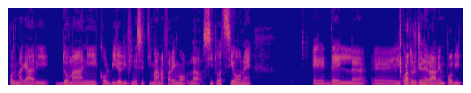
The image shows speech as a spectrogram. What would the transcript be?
poi magari domani col video di fine settimana faremo la situazione eh, del eh, il quadro generale un po' di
